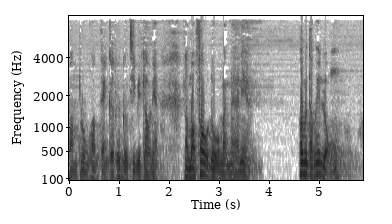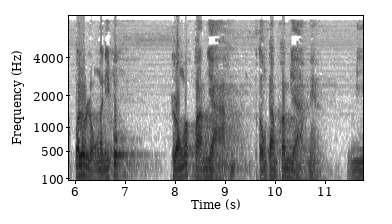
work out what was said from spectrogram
ความปรุงความแต่งเกิดขึ้นกับชีวิตเราเนี่ย เรามาเฝ้าดูมันนะเนี่ย เพราะมันทำให้หลง ว่าเราหลงอันนี้ปุ๊บหลงว่าความอยากตรงตามความอยากเนี่ย มี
